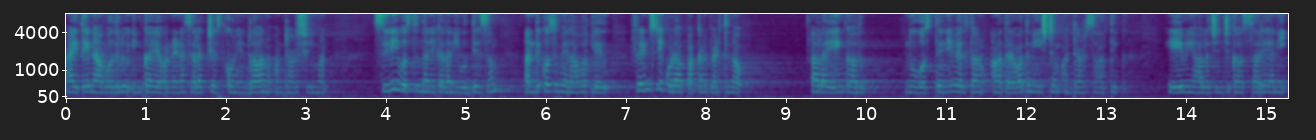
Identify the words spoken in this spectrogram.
అయితే నా బదులు ఇంకా ఎవరినైనా సెలెక్ట్ చేసుకొని నేను రాను అంటాడు శ్రీమన్. సిరి వస్తుందనే కదా నీ ఉద్దేశం? అందుకోసమే రావట్లేదు. ఫ్రెండ్స్ని కూడా పక్కన పెడుతున్నావు. అలా ఏం కాదు. నువ్వు వస్తేనే వెళ్తాను. ఆ తర్వాత నీ ఇష్టం అంటాడు సార్థిక్. ఏమీ ఆలోచించక సరే అని.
